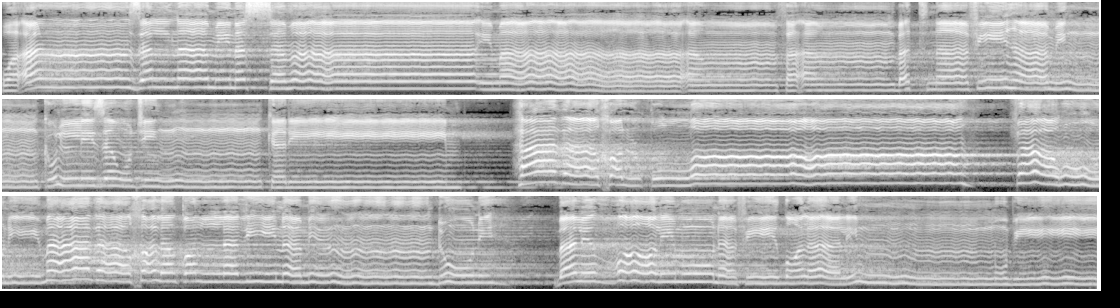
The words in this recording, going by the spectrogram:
وأنزلنا من السماء ماء فأنبتنا فيها من كل زوج كريم. هذا خلق الله. خلق الذين من دونه بل الظالمون في ضلال مبين.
